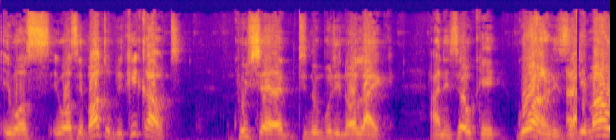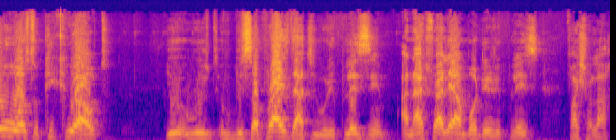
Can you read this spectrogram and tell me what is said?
he was he was about to be kicked out, which uh, Tinubu did not like, and he said, "Okay, go and resign." The man who wants to kick you out, you will will be surprised that you will replace him, and actually, Ambode replaced Fashola.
